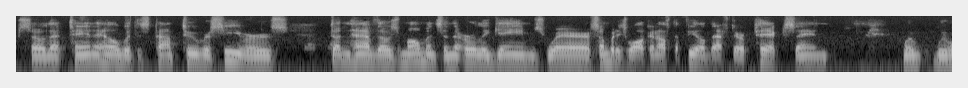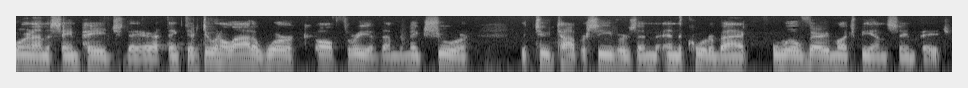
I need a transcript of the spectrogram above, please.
so that Tannehill with his top two receivers doesn't have those moments in the early games where somebody's walking off the field after a pick saying we, we weren't on the same page there. I think they're doing a lot of work, all three of them, to make sure the two top receivers and, and the quarterback will very much be on the same page.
